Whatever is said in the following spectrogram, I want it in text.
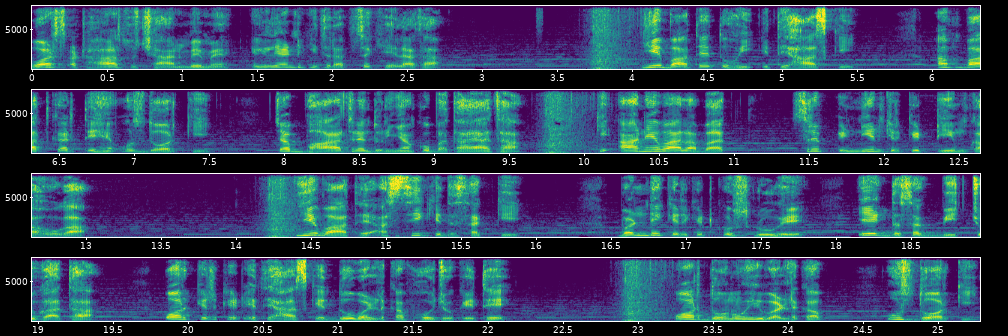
वर्ष अठारह सौ छियानवे में इंग्लैंड की तरफ़ से खेला था। ये बातें तो हुई इतिहास की। अब बात करते हैं उस दौर की, जब भारत ने दुनिया को बताया था कि आने वाला वक्त सिर्फ़ इंडियन क्रिकेट टीम का होगा। ये बात है 80 के दशक की। वनडे क्रिकेट को शुरू हुए एक दशक बीत चुका था और क्रिकेट इतिहास के दो वर्ल्ड कप हो चुके थे। और दोनों ही वर्ल्ड कप उस दौर की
